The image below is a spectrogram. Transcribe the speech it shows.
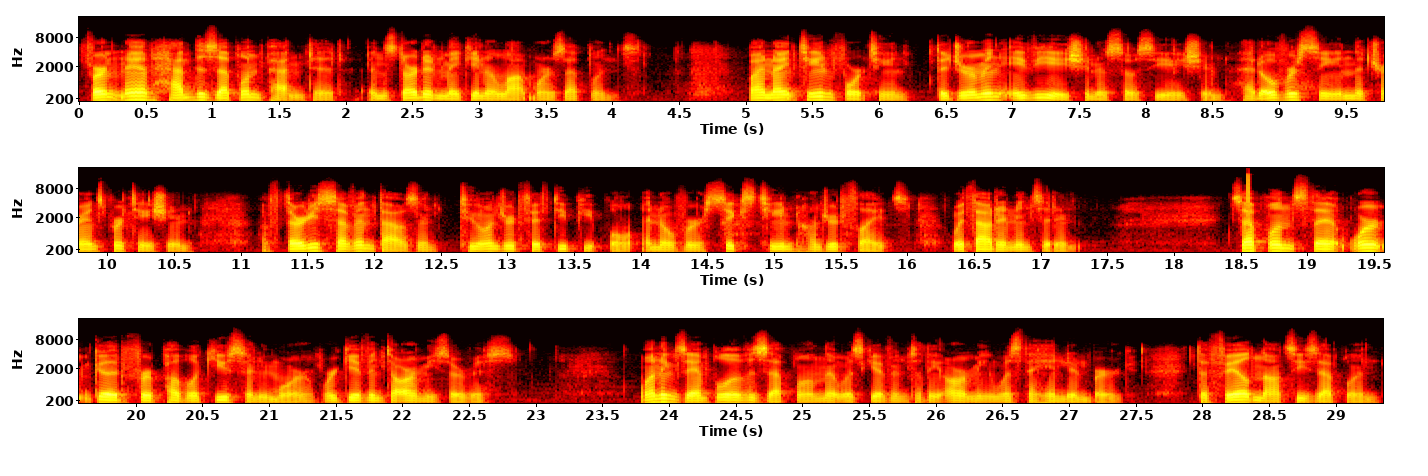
Ferdinand had the Zeppelin patented and started making a lot more Zeppelins. By 1914, the German Aviation Association had overseen the transportation of 37,250 people and over 1,600 flights without an incident. Zeppelins that weren't good for public use anymore were given to Army service. One example of a Zeppelin that was given to the Army was the Hindenburg, the failed Nazi Zeppelin.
